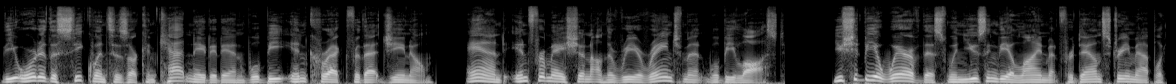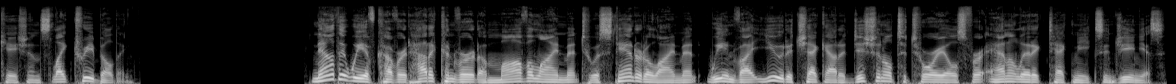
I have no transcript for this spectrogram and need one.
the order the sequences are concatenated in will be incorrect for that genome, and information on the rearrangement will be lost. You should be aware of this when using the alignment for downstream applications like tree building. Now that we have covered how to convert a Mauve alignment to a standard alignment, we invite you to check out additional tutorials for analytic techniques in Geneious.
